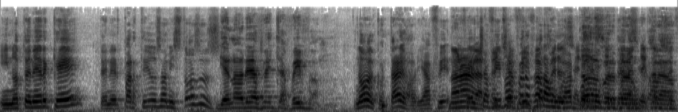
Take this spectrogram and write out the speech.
y no tener que tener partidos amistosos. Ya no habría fecha FIFA. No, al contrario, habría fi- No, no, fecha, fecha FIFA, pero FIFA, para pero jugar simplemente pero compe-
